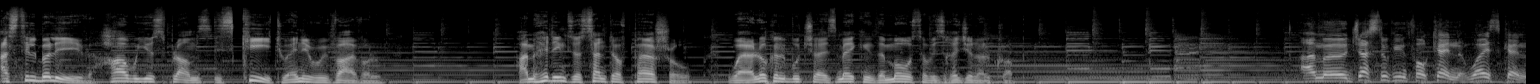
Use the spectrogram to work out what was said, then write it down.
I still believe how we use plums is key to any revival. I'm heading to the center of Pershore, where a local butcher is making the most of his regional crop. I'm uh, just looking for Ken. Where is Ken?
